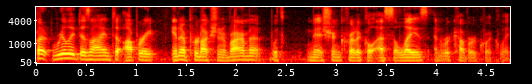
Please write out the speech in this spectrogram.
but really designed to operate in a production environment with mission critical SLAs and recover quickly.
